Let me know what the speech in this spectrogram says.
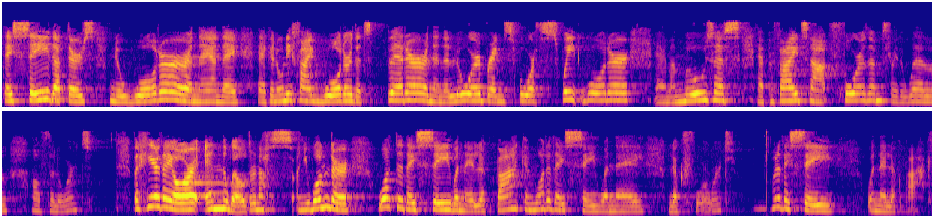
they see that there's no water and then they, they can only find water that's bitter and then the Lord brings forth sweet water um, and Moses uh, provides that for them through the will of the Lord. But here they are in the wilderness and you wonder what do they see when they look back and what do they see when they look forward? What do they see when they look back?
